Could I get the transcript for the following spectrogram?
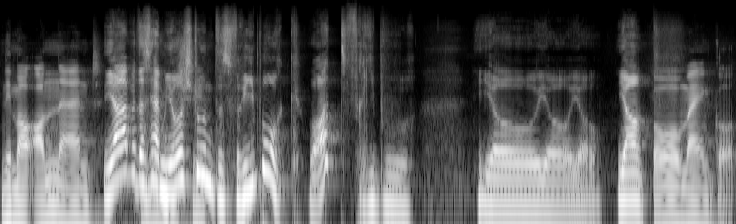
Nicht mal annähernd. Ja, aber das haben wir auch Stunden, das Freiburg. What? Freiburg? Jo, jo, jo. Ja, Oh mein Gott.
